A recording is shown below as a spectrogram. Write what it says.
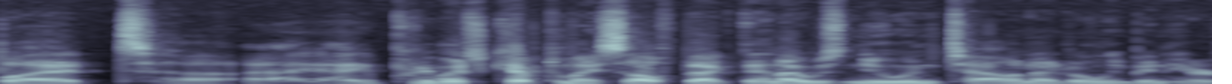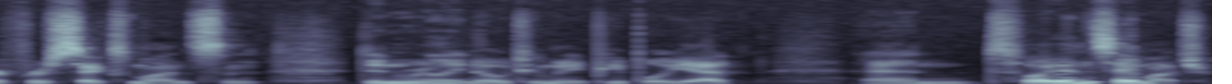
But uh, I, I pretty much kept to myself back then. I was new in town. I'd only been here for six months and didn't really know too many people yet. And so I didn't say much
